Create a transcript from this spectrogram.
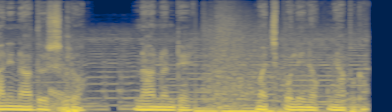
కానీ నా దృష్టిలో నాన్నంటే మర్చిపోలేని ఒక జ్ఞాపకం.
